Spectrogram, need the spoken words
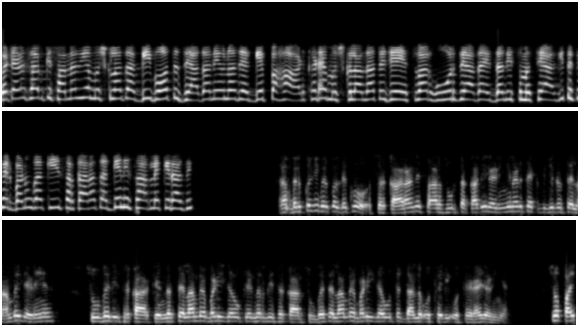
ਪਟਾਣਾ ਸਾਹਿਬ ਕਿਸਾਨਾਂ ਦੀਆਂ ਮੁਸ਼ਕਲਾਂ ਤਾਂ ਅੱਗੇ ਹੀ ਬਹੁਤ ਜ਼ਿਆਦਾ ਨੇ ਉਹਨਾਂ ਦੇ ਅੱਗੇ ਪਹਾੜ ਖੜਾ ਮੁਸ਼ਕਲਾਂ ਦਾ ਤੇ ਜੇ ਇਸ ਵਾਰ ਹੋਰ ਜ਼ਿਆਦਾ ਇਦਾਂ ਦੀ ਸਮੱਸਿਆ ਆ ਗਈ ਤੇ ਫਿਰ ਬਣੂਗਾ ਕੀ? ਸਰਕਾਰਾਂ ਤਾਂ ਅੱਗੇ ਨਹੀਂ ਸਾਰ ਲੈ ਕੇ ਰਾਜ਼ੀ। ਹਾਂ ਬਿਲਕੁਲ ਜੀ ਬਿਲਕੁਲ। ਦੇਖੋ ਸਰਕਾਰਾਂ ਨੇ ਸਾਰ ਸੂਰ ਤਾਂ ਕਾਦੀ ਲੈਣੀ ਇਹਨਾਂ ਨੇ ਤਾਂ ਇੱਕ ਦੂਜੇ ਦੇ ਉੱਤੇ ਲਾਂਭੇ ਹੀ ਦੇਣੇ ਆ। ਸੂਬੇ ਦੀ ਸਰਕਾਰ ਕੇਂਦਰ ਤੇ ਲਾਂਭੇ, ਬੜੀ ਜਾਊ ਕੇਂਦਰ ਦੀ ਸਰਕਾਰ ਸੂਬੇ ਤੇ ਲਾਂਭੇ, ਬੜੀ ਜਾਊ ਤੇ ਗੱਲ ਉੱਥੇ ਦੀ ਉੱਥੇ ਰਹਿ ਜਾਣੀ ਹੈ। ਸੋ ਭਾਈ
